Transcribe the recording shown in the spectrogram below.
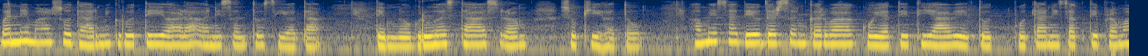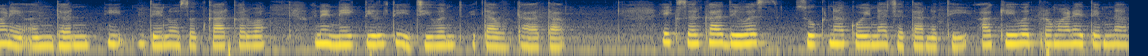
બંને માણસો ધાર્મિક વૃત્તિવાળા અને સંતોષી હતા. તેમનો ગૃહસ્થાશ્રમ સુખી હતો. હંમેશા દેવદર્શન કરવા કોઈ અતિથિ આવે તો પોતાની શક્તિ પ્રમાણે અંધનની તેનો સત્કાર કરવા અને નેક દિલથી જીવન વિતાવતા હતા. એક સરખા દિવસ સુખના કોઈના જતા નથી. આ કહેવત પ્રમાણે તેમના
